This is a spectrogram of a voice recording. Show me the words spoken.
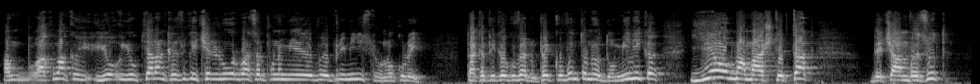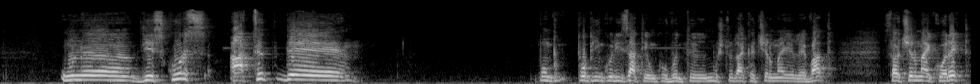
am, acum că eu, eu chiar am crezut că îi cere lui Orban să-l pună prim-ministru în locul lui, dacă pică guvernul. Pe cuvântul meu, duminică, eu m-am așteptat, deci am văzut un uh, discurs atât de popincurizat e un cuvânt, nu știu dacă cel mai elevat sau cel mai corect,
